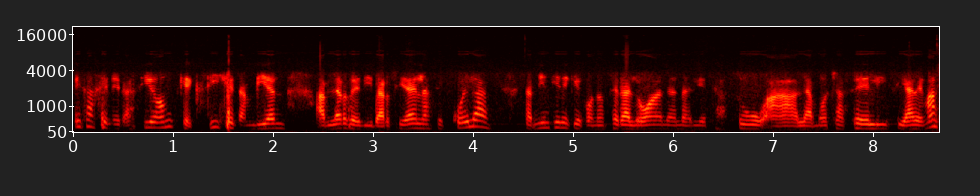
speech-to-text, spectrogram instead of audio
esa generación que exige también hablar de diversidad en las escuelas, también tiene que conocer a Loana, a Nadia Chazú, a la Mocha Celis y además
